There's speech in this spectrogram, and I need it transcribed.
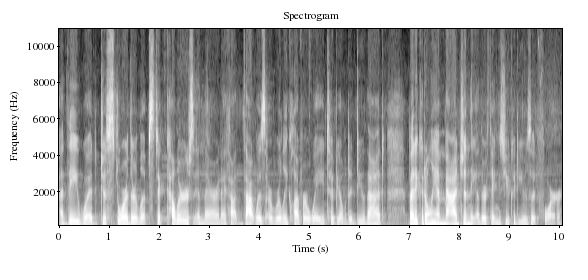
uh, they would just store their lipstick colors in there. And I thought that was a really clever way to be able to do that. But I could only imagine the other things you could use it for.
